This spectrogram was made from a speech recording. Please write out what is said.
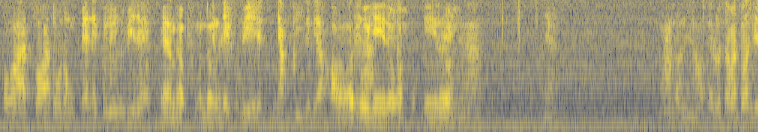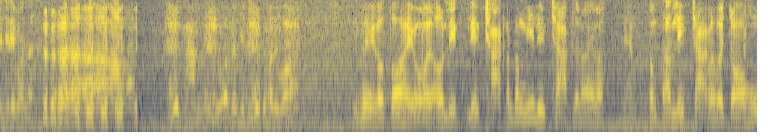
เพราะว่าเพราะว่าตัวต้องเป็นเล็กตัวอยู่พี่เด้แม่นครับ มันต้องเล็กตัวพี่เฮ็ดยับปีตัวเนี้ยอ๋อตัวใหญ่เด้อวะใหญ่เด้อวะเนี่ย ตอนนี้เนาะใส่รถจะมาต่อทะเบียนจะได้บ่ล่ะงามเลยอยู่ทะเบียนไม่ต่อเลยบ่ที่ไม่ให้เขาต่อให้เอาเอาเหล็กเหล็กฉากมันต้องมีเหล็กฉากจะน้อยเนาะแม่น ต้องตัดเหล็กฉากแล้วก็จอหู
